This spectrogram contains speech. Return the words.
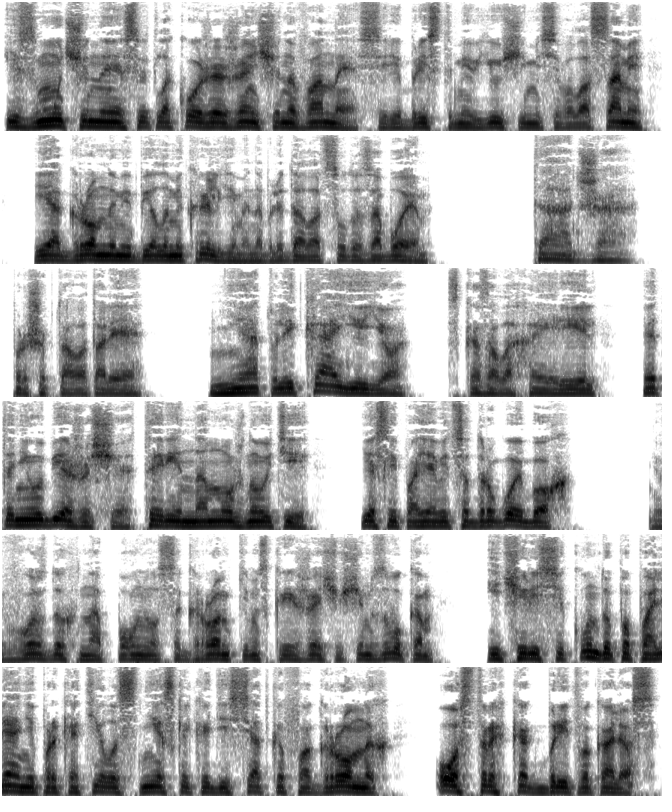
Измученная светлокожая женщина ване, с серебристыми вьющимися волосами и огромными белыми крыльями наблюдала отсюда за боем. — Таджа, — прошептала Талея. — Не отвлекай ее, — сказала Хайриэль. — Это не убежище. Терин, нам нужно уйти, если появится другой бог. Воздух наполнился громким скрежещущим звуком, и через секунду по поляне прокатилось несколько десятков огромных — острых, как бритва колес.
